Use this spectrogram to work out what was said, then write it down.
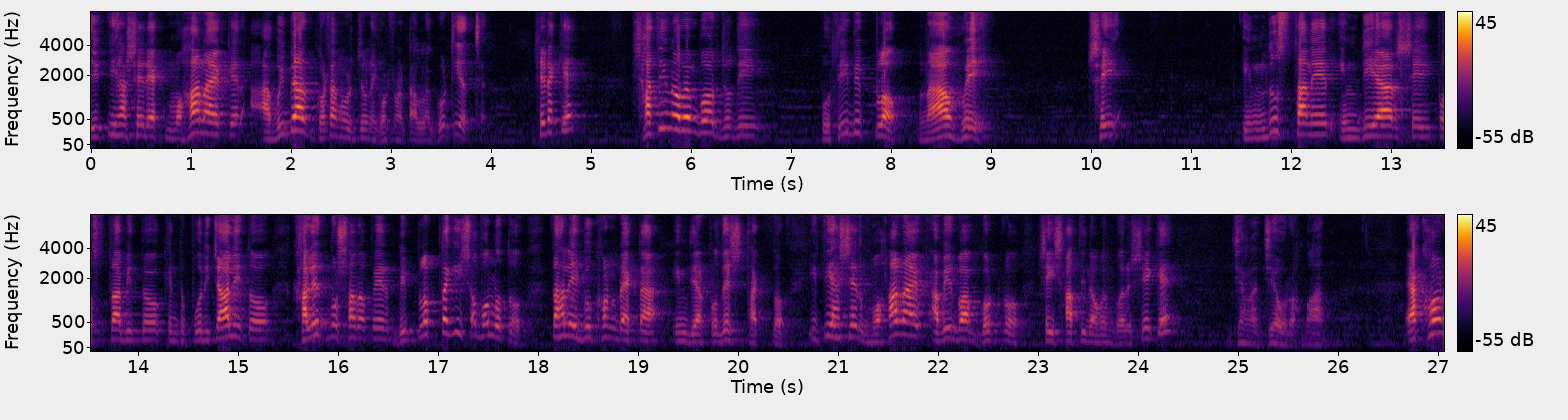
ইতিহাসের এক মহানায়কের আবির্ভাব ঘটানোর জন্য এই ঘটনাটা আল্লাহ ঘটিয়েছেন। সেটাকে সাতই নভেম্বর যদি প্রতি বিপ্লব না হয়ে সেই হিন্দুস্তানের ইন্ডিয়ার সেই প্রস্তাবিত কিন্তু পরিচালিত খালেদ মোশারফের বিপ্লবটা কি সফল হতো? তাহলে এই ভূখণ্ড একটা ইন্ডিয়ার প্রদেশ থাকতো। ইতিহাসের মহানায়ক আবির্ভাব ঘটলো সেই সাতই নভেম্বরে। সে কে? জেনারেল জিয়াউর রহমান। এখন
